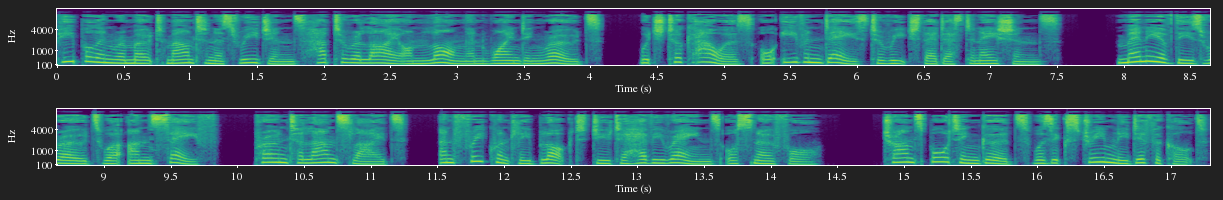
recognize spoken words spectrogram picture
people in remote mountainous regions had to rely on long and winding roads, which took hours or even days to reach their destinations. Many of these roads were unsafe, prone to landslides, and frequently blocked due to heavy rains or snowfall. Transporting goods was extremely difficult,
